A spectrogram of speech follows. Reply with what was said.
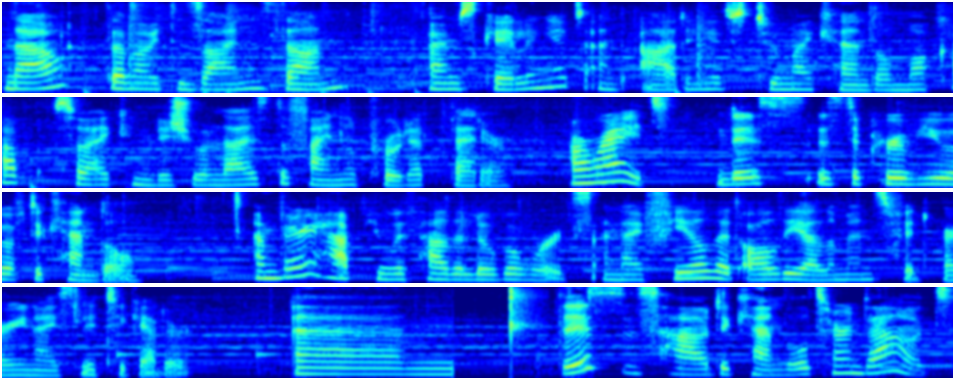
Now that my design is done, I'm scaling it and adding it to my candle mockup so I can visualize the final product better. Alright, this is the preview of the candle. I'm very happy with how the logo works and I feel that all the elements fit very nicely together. And this is how the candle turned out.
